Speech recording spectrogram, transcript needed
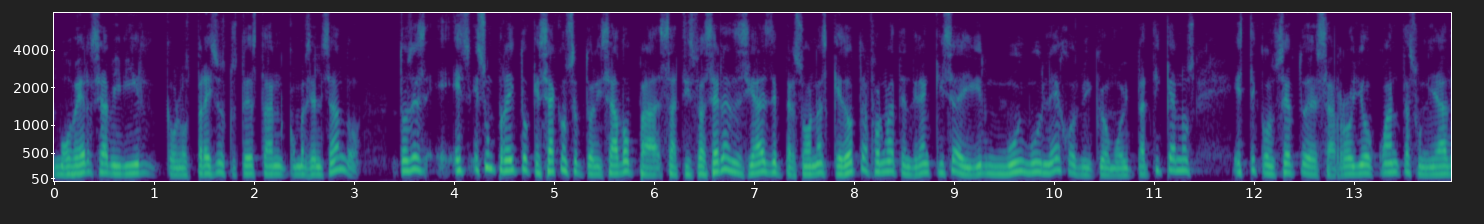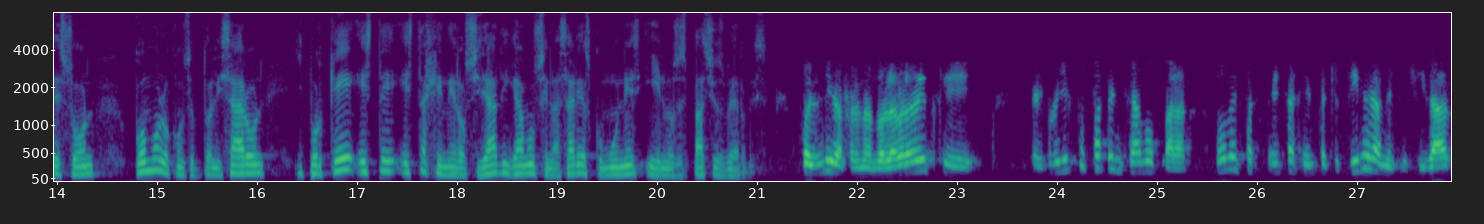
moverse a vivir con los precios que ustedes están comercializando. Entonces, es, un proyecto que se ha conceptualizado para satisfacer las necesidades de personas que de otra forma tendrían a vivir muy, muy lejos, mi Y platícanos este concepto de desarrollo, cuántas unidades son, cómo lo conceptualizaron y por qué este, esta generosidad, digamos, en las áreas comunes y en los espacios verdes. Pues mira, Fernando, la verdad es que el proyecto está pensado para toda esta, esta gente que tiene la necesidad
